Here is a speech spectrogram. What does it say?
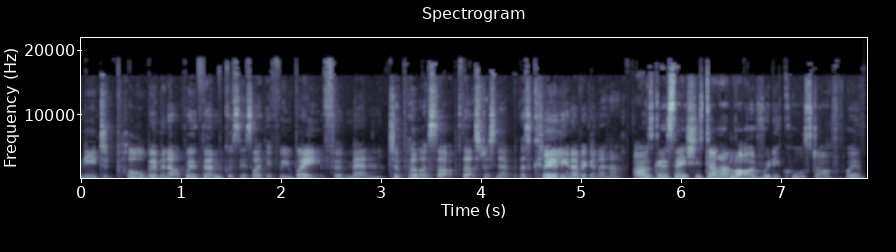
need to pull women up with them because it's like if we wait for men to pull us up, that's just never, that's clearly never going to happen. I was going to say she's done a lot of really cool stuff with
